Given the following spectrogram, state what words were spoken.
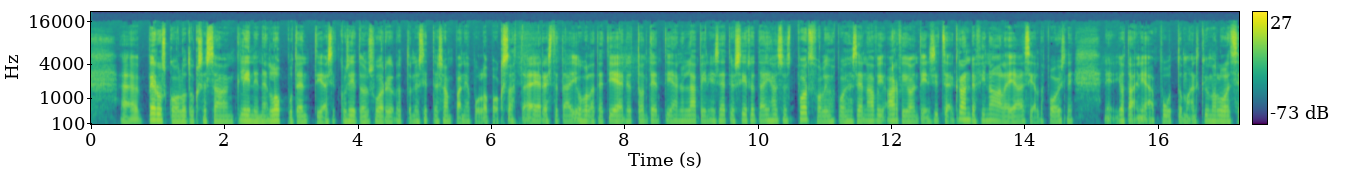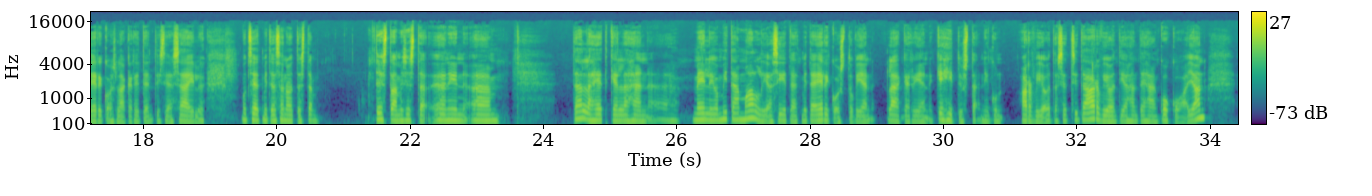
peruskoulutuksessa on kliininen lopputentti ja sitten kun siitä on suoriuduttu, niin sitten champagnepullo poksahtaa ja järjestetään juhlat, että jee, nyt on tentti jäänyt läpi, niin se, että jos siirrytään ihan portfoliopohjaiseen arviointiin, niin sitten se grande finale jää sieltä pois, niin, niin jotain jää puuttumaan. Että kyllä mä luulen, että se erikoislääkäritentti siellä säilyy. Mutta se, että mitä sanoit tästä testaamisesta, niin... Ähm, tällä hetkellähän äh, meillä ei ole mitään mallia siitä, että mitä erikoistuvien lääkärien kehitystä niin kuin arvioitaisiin. Sitä arviointiahan tehdään koko ajan.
